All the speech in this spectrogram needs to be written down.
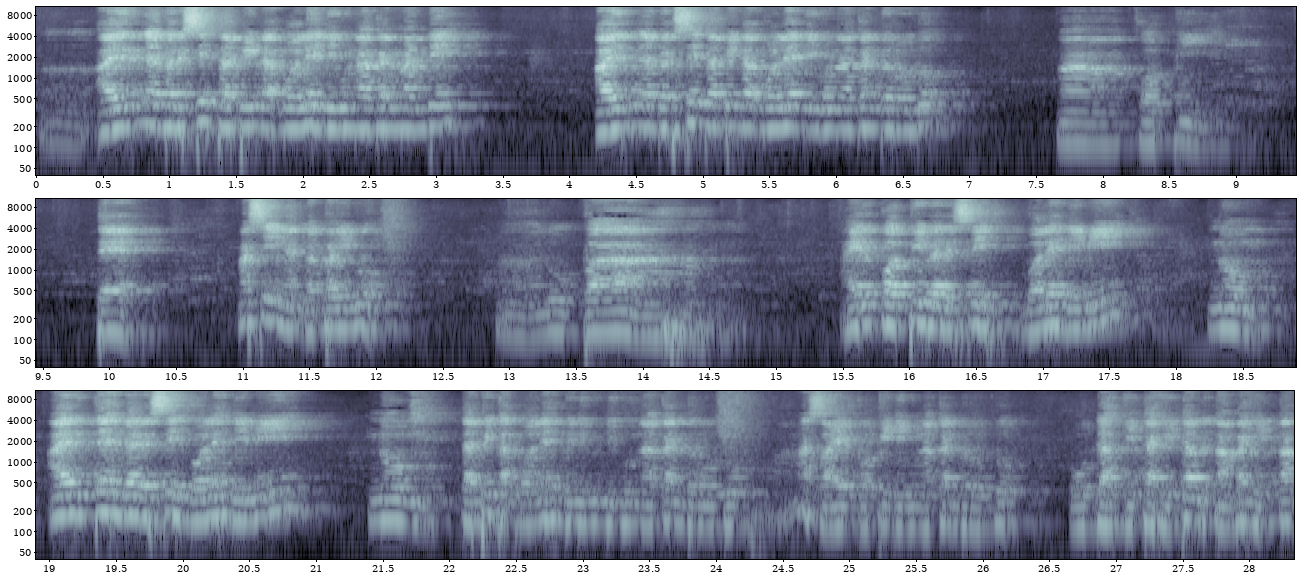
Nah, airnya bersih tapi tidak boleh digunakan mandi airnya bersih tapi tidak boleh digunakan berwudu. Nah, kopi, teh, masih ingat bapak ibu? Nah, lupa. Air kopi bersih boleh diminum. Air teh bersih boleh diminum, tapi tak boleh digunakan berwudu. Masa air kopi digunakan berwudu? Udah kita hitam ditambah hitam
